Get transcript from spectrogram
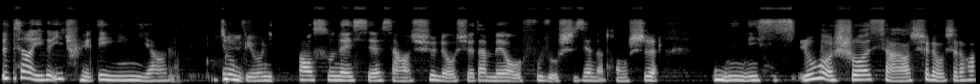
就像一个一锤定音一样。就比如你告诉那些想要去留学但没有付诸实践的同事，你你如果说想要去留学的话，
